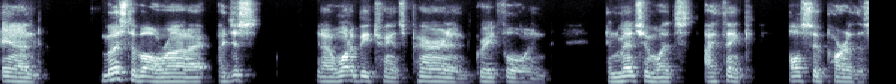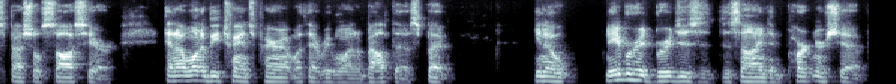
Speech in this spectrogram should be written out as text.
And most of all, Ron, I, I just, you know, I want to be transparent and grateful and and mention what's I think also part of the special sauce here. And I want to be transparent with everyone about this. But, you know, Neighborhood Bridges is designed in partnership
